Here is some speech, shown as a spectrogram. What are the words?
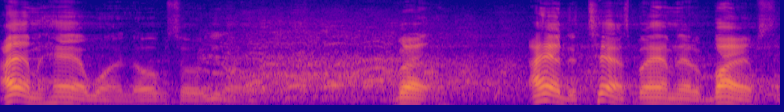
I haven't had one though, so you know. But I had the test, but I haven't had a biopsy.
